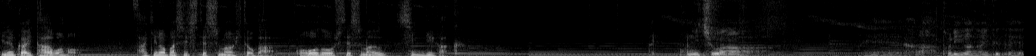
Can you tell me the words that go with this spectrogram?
犬飼ターボの先延ばししてしまう人が行動してしまう心理学、はい、こんにちは、えー、あ鳥が鳴いてて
